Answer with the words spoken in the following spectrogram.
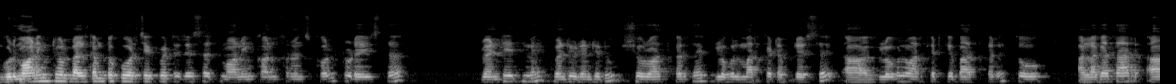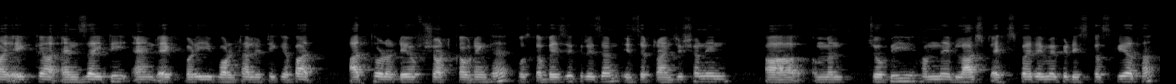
Good morning to all. Welcome to Core Equity Research Morning Conference Call. Today is the 20th में 2022 शुरुआत करते हैं ग्लोबल मार्केट अपडेट से ग्लोबल मार्केट की बात करें तो लगातार एक एंजाइटी एंड एक बड़ी वॉल्टालिटी के बाद आज थोड़ा डे ऑफ़ शॉर्ट कवरिंग है उसका basic reason is the transition in जो भी हमने लास्ट एक्सपायरी में भी डिस्कस किया था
